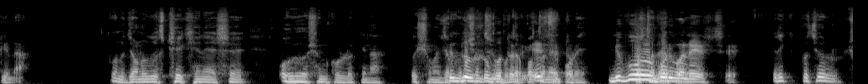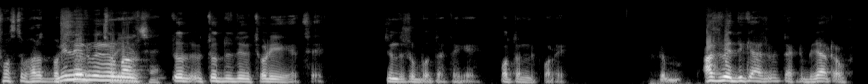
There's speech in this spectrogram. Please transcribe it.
কিনা? কোন জনগোষ্ঠী এখানে এসে অভিবাসন করল কিনা? ওই সময় যখন সিন্ধু সভ্যতার পতনের পরে। বিপুল পরিমাণে এসছে। এটা প্রচুর সমস্ত ভারতবর্ষ মিলিয়ন মানুষ দিকে ছড়িয়ে গেছে সিন্ধু সভ্যতা থেকে পতনের পরে। আসবে এদিকে আসবে তো একটা বিরাট অংশ।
